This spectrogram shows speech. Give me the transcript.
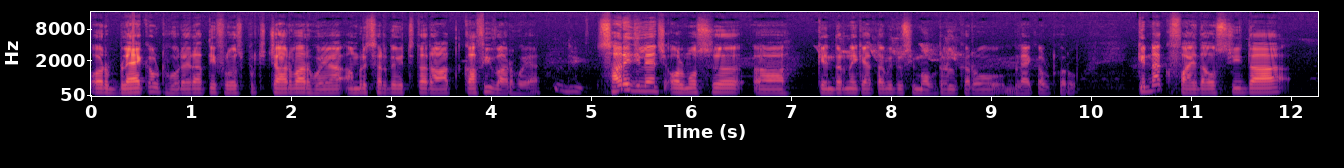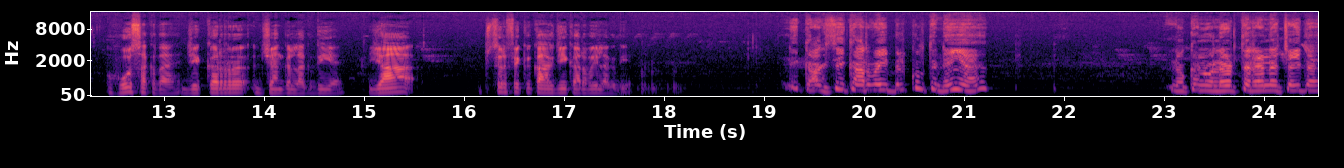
ਔਰ ਬਲੈਕ ਆਊਟ ਹੋ ਰਿਹਾ ਰਾਤੀ ਫਿਰੋਜ਼ਪੁਰ ਚ ਚਾਰ ਵਾਰ ਹੋਇਆ ਅੰਮ੍ਰਿਤਸਰ ਦੇ ਵਿੱਚ ਤਾਂ ਰਾਤ ਕਾਫੀ ਵਾਰ ਹੋਇਆ ਜੀ। ਸਾਰੇ ਜ਼ਿਲ੍ਹਿਆਂ ਚ ਆਲਮੋਸਟ ਕੇਂਦਰ ਨੇ ਕਹਿਤਾ ਵੀ ਤੁਸੀਂ ਮੌਕ ਡਰਿਲ ਕਰੋ ਬਲੈਕ ਆਊਟ ਕਰੋ। ਕਿੰਨਾ ਕੁ ਫਾਇਦਾ ਉਸ ਚੀਜ਼ ਦਾ ਹੋ ਸਕਦਾ ਹੈ ਜੇਕਰ ਜੰਗ ਲੱਗਦੀ ਹੈ ਜਾਂ ਸਿਰਫ ਇੱਕ ਕਾਗਜ਼ੀ ਕਾਰਵਾਈ ਲੱਗਦੀ ਹੈ? ਨਹੀਂ ਕਾਗਜ਼ੀ ਕਾਰਵਾਈ ਬਿਲਕੁਲ ਤੇ ਨਹੀਂ ਹੈ। ਲੋਕਾਂ ਨੂੰ ਅਲਰਟ ਤੇ ਰਹਿਣਾ ਚਾਹੀਦਾ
